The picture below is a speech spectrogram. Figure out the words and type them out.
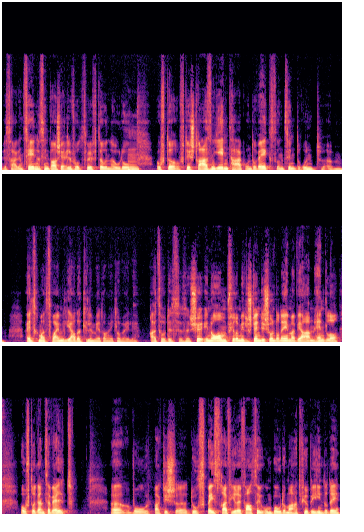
Wir sagen 10, das sind wahrscheinlich 11.000 oder 12.000 Auto mhm. auf, der, auf den Straßen jeden Tag unterwegs und sind rund ähm, 1,2 Milliarden Kilometer mittlerweile. Also das ist schon enorm für ein mittelständisches Unternehmen. Wir haben Händler auf der ganzen Welt, äh, wo praktisch äh, durch Space Drive ihre Fahrzeuge umbauen machen für Behinderte.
